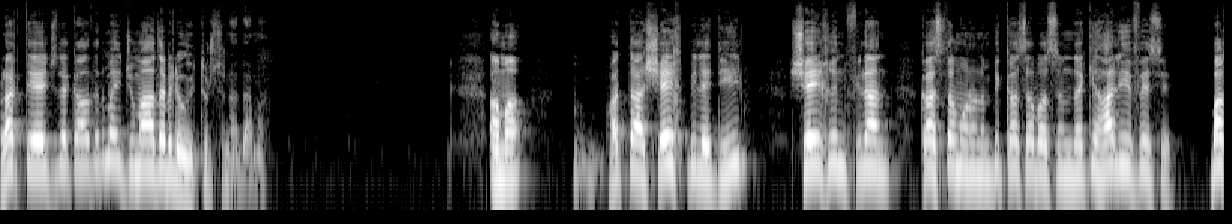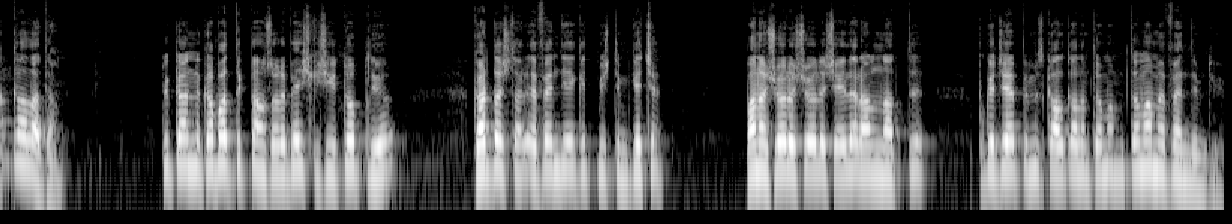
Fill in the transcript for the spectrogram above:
Bırak teheccüde kaldırmayı, cumada bile uyutursun adamı. Ama hatta şeyh bile değil, şeyhin filan Kastamonu'nun bir kasabasındaki halifesi, bakkal adam. Dükkanını kapattıktan sonra beş kişiyi topluyor. Kardeşler efendiye gitmiştim geçen. Bana şöyle şöyle şeyler anlattı. Bu gece hepimiz kalkalım tamam tamam efendim diyor.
